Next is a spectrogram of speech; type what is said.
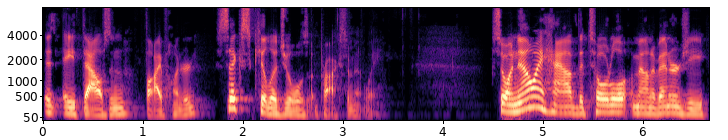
is 8,506 kilojoules approximately. So now I have the total amount of energy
